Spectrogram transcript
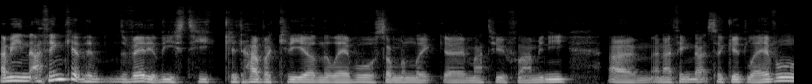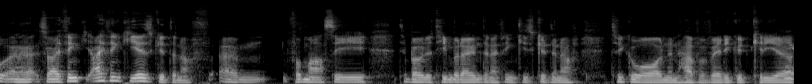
I mean, I think at the, the very least he could have a career on the level of someone like uh, Mathieu Flamini, um, and I think that's a good level. And so I think I think he is good enough um, for Marseille to build a team around, and I think he's good enough to go on and have a very good career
